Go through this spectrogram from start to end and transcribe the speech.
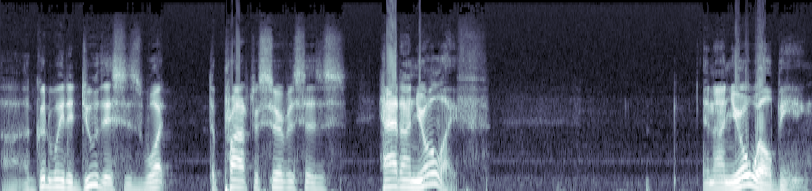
Uh, a good way to do this is what the product or service has had on your life and on your well-being.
